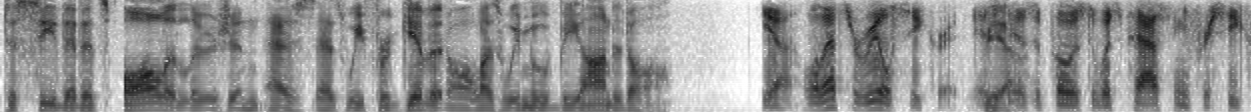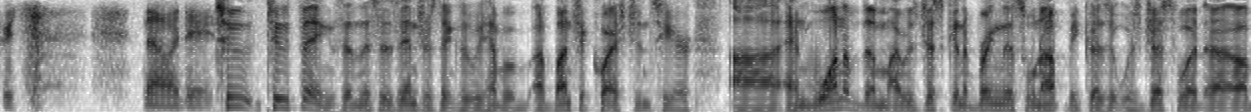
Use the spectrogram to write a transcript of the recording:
to see that it's all illusion as as we forgive it all, as we move beyond it all. Yeah, well, that's a real secret, as, Yeah. as opposed to what's passing for secrets nowadays. Two two things, and this is interesting because we have a, a bunch of questions here, uh, and one of them I was just going to bring this one up because it was just what uh,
